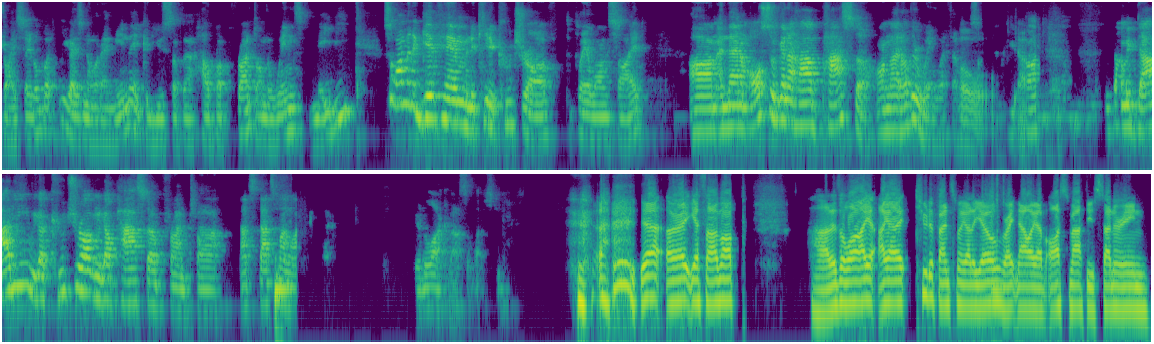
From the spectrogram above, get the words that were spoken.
Draisaitl, but you guys know what I mean. They could use something to help up front on the wings, maybe. So I'm gonna give him Nikita Kucherov to play alongside. Um, and then I'm also gonna have Pasta on that other wing with him. So yeah. we got McDaddy, we got Kucherov, and we got Pasta up front. Uh, that's that's my line. Good luck, Vasilevskiy. yeah, all right. Yes, I'm up. Uh, there's a lot. I, I got two defensemen I got to go. Right now, I have Auston Matthews centering,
